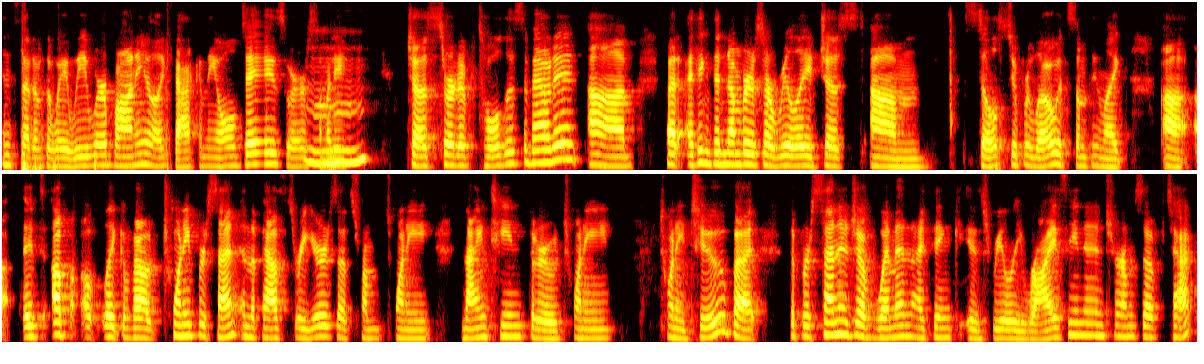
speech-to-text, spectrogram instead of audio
instead of the way we were, Bonnie, like back in the old days where somebody mm-hmm. just sort of told us about it. Um, but I think the numbers are really just um, still super low. It's something like uh, it's up uh, like about 20% in the past three years. That's from 2019 through 2022. But the percentage of women, I think, is really rising in terms of tech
